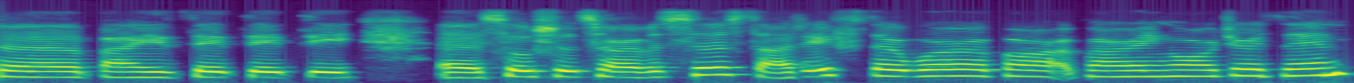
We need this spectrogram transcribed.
uh, by the, the, the uh, social services that if there were a bar- barring order, then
